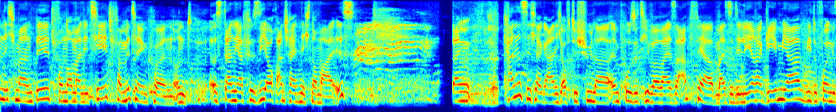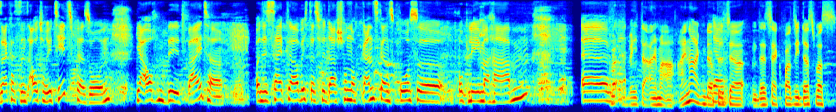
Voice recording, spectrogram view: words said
nicht mal ein Bild von Normalität vermitteln können und es dann ja für sie auch anscheinend nicht normal ist, dann kann es sich ja gar nicht auf die Schüler in positiver Weise abfärben. Also die Lehrer geben ja, wie du vorhin gesagt hast, sind Autoritätspersonen, ja auch ein Bild weiter. Und deshalb glaube ich, dass wir da schon noch ganz, ganz große Probleme haben. Äh, Wenn ich da einmal einhaken darf, ja. Das, ist ja, das ist ja quasi das, was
